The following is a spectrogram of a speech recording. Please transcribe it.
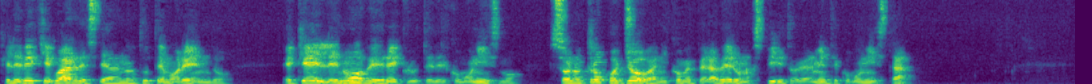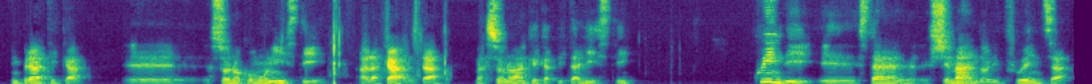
che le vecchie guardie stiano tutte morendo e che le nuove reclute del comunismo sono troppo giovani come per avere uno spirito realmente comunista in pratica eh, sono comunisti alla carta ma sono anche capitalisti. Quindi eh, sta scemando l'influenza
